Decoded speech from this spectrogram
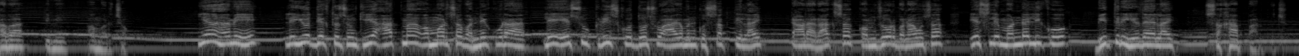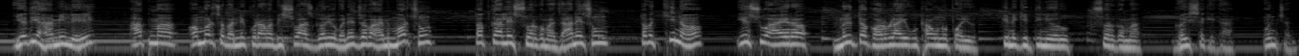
हावा तिमी अमर छौ। यहाँ हामीले यो देख्दछौ कि आत्मा अमर छ भन्ने कुराले यसु क्रिसको दोस्रो आगमनको शक्तिलाई टाढा राख्छ कमजोर बनाउँछ यसले मण्डलीको भित्री हृदयलाई सखाप पार्दछ। यदि हामीले आत्मा अमर छ भन्ने कुरामा विश्वास गर्यौँ भने जब हामी मर्छौँ तत्कालै स्वर्गमा जानेछौँ तब किन यसु आएर मृतकहरूलाई उठाउनु पर्यो? किनकि तिनीहरू स्वर्गमा गइसकेका हुन्छन्।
